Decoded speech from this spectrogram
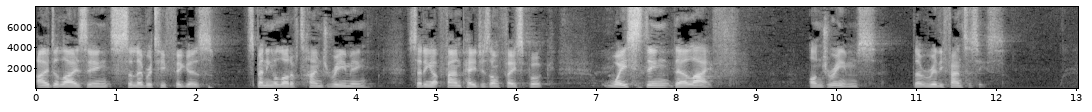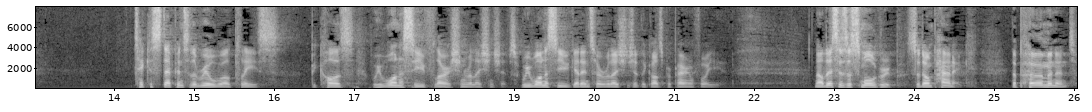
idolizing celebrity figures, spending a lot of time dreaming, setting up fan pages on Facebook, wasting their life on dreams that are really fantasies. Take a step into the real world, please because we want to see you flourish in relationships. We want to see you get into a relationship that God's preparing for you. Now, this is a small group, so don't panic. The permanent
